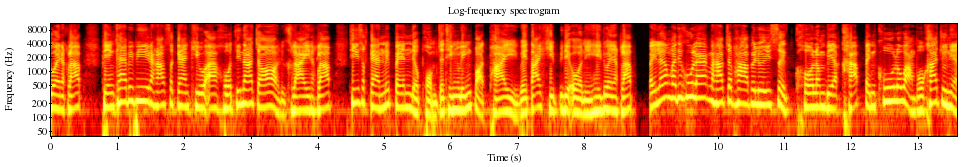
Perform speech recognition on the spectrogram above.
ด้วยนะครับเพียงแค่พี่ๆนะครับสแกน QR code ที่หน้าจอหรือใครนะครับที่สแกนไม่เป็นเดี๋ยวผมจะทิ้งลิงก์ปลอดภัยไว้ใต้คลิปวิดีโอนี้ให้ด้วยนะครับ ไปเริ่มกันที่คู่แรกนะครับ จะพาไปลุยศึกโคลัมเบียคัพเป็นคู่ระหว่างโบคาจูเนีย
